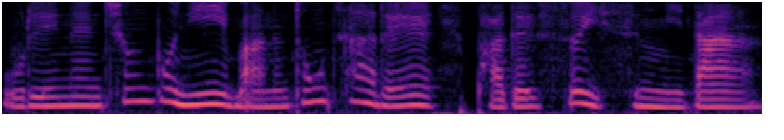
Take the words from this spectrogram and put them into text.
우리는 충분히 많은 통찰을 받을 수 있습니다.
